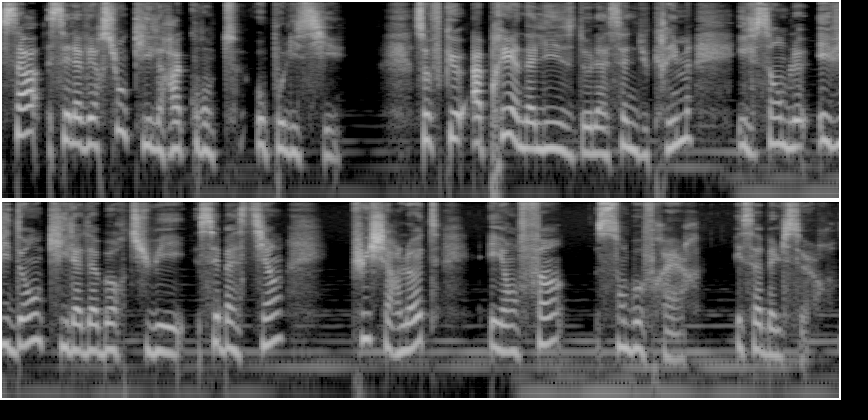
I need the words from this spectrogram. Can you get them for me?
Ça, c'est la version qu'il raconte aux policiers. Sauf que, après analyse de la scène du crime, il semble évident qu'il a d'abord tué Sébastien, puis Charlotte, et enfin son beau-frère et sa belle-sœur.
